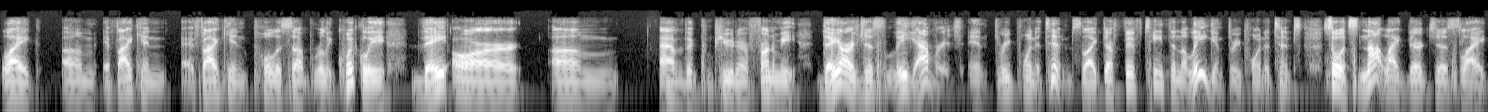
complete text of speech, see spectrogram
Like um if I can if I can pull this up really quickly, they are um I have the computer in front of me. They are just league average in three point attempts. Like they're 15th in the league in three point attempts. So it's not like they're just like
